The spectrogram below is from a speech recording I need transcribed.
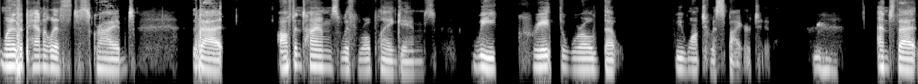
one of the panelists described that oftentimes with role playing games, we create the world that we want to aspire to. Mm-hmm. And that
